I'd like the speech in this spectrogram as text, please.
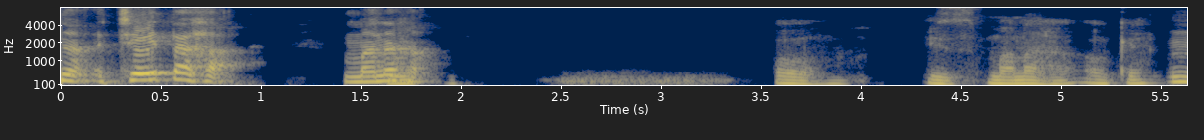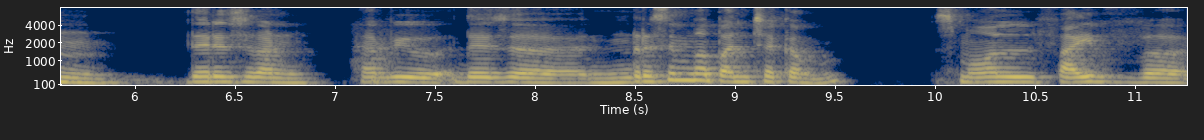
no chetaha manaha oh is manaha. Okay. Hmm. there is one have you there's a nrisimha panchakam small five uh,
